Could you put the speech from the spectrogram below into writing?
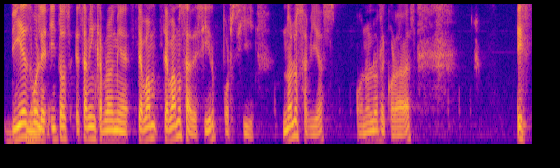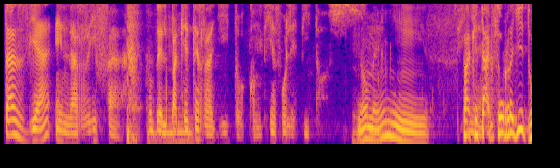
10 boletitos. Está bien, cabrón. Mira, te, vam- te vamos a decir por si no lo sabías o no lo recordabas. Estás ya en la rifa del paquete rayito con 10 boletitos. No mames. Sí, Paquetaxo, rayito.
